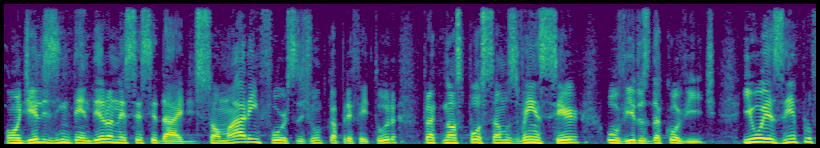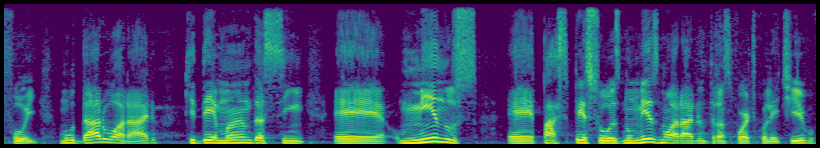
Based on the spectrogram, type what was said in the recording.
onde eles entenderam a necessidade de somarem forças junto com a prefeitura para que nós possamos vencer o vírus da Covid. E o exemplo foi mudar o horário, que demanda, assim, é, menos é, pessoas no mesmo horário no transporte coletivo.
